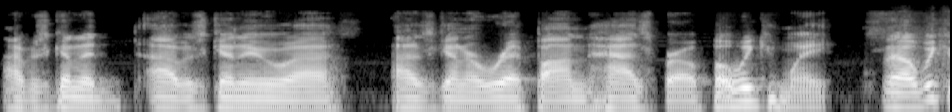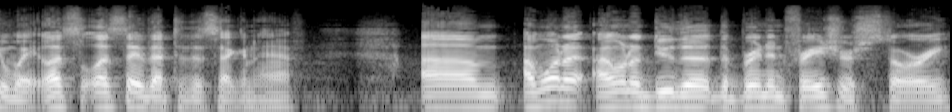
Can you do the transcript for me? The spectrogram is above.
I was gonna I was gonna uh I was gonna rip on Hasbro, but we can wait. No, we can wait. Let's let's save that to the second half. Um, I want to I want to do the the Brendan Fraser story,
